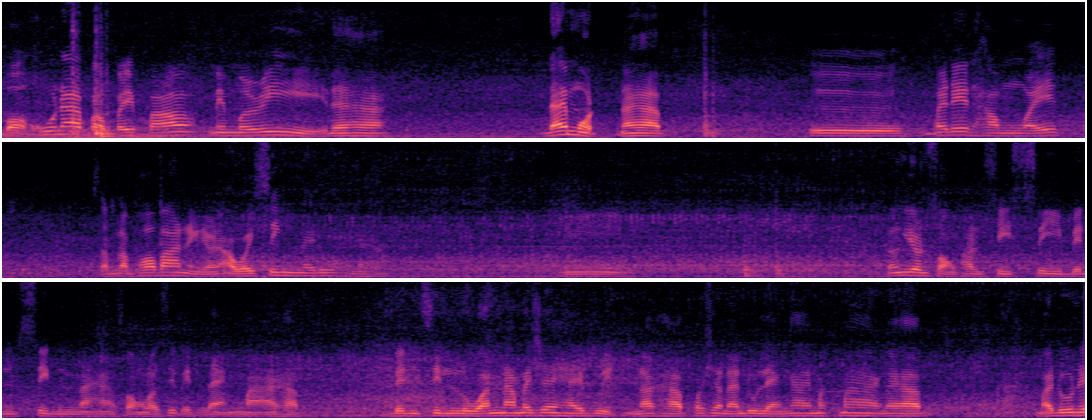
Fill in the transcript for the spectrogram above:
เบาะคู่หน้าปรับไฟฟ้าเมมโมรีนะฮะ ได้หมดนะครับ คือไม่ได้ทำไว้ สำหรับพ่อบ้านอย่างเดียวนะเอาไว้ซิ่งได้ด้วยนะครับนี่เครื่องยนต์2,000ซีซีเบนซินนะฮะ211 แรงม้าครับ เบนซินล้วนนะ ไม่ใช่ไฮบริดนะครับ เพราะฉะนั้นดูแลง่ายมาก ๆนะครับ มาดูใน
